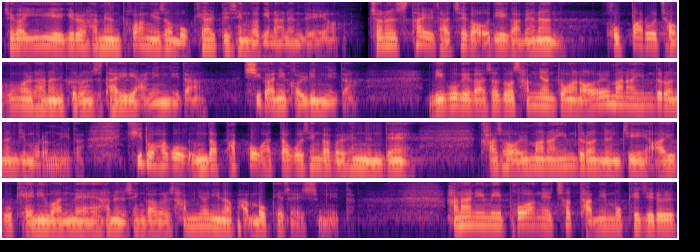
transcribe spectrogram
제가 이 얘기를 하면 포항에서 목회할 때 생각이 나는데요. 저는 스타일 자체가 어디에 가면은 곧바로 적응을 하는 그런 스타일이 아닙니다. 시간이 걸립니다. 미국에 가서도 3년 동안 얼마나 힘들었는지 모릅니다. 기도하고 응답 받고 갔다고 생각을 했는데 가서 얼마나 힘들었는지 아이고 괜히 왔네 하는 생각을 3년이나 반복해서 했습니다. 하나님이 포항의 첫 담임 목회지를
